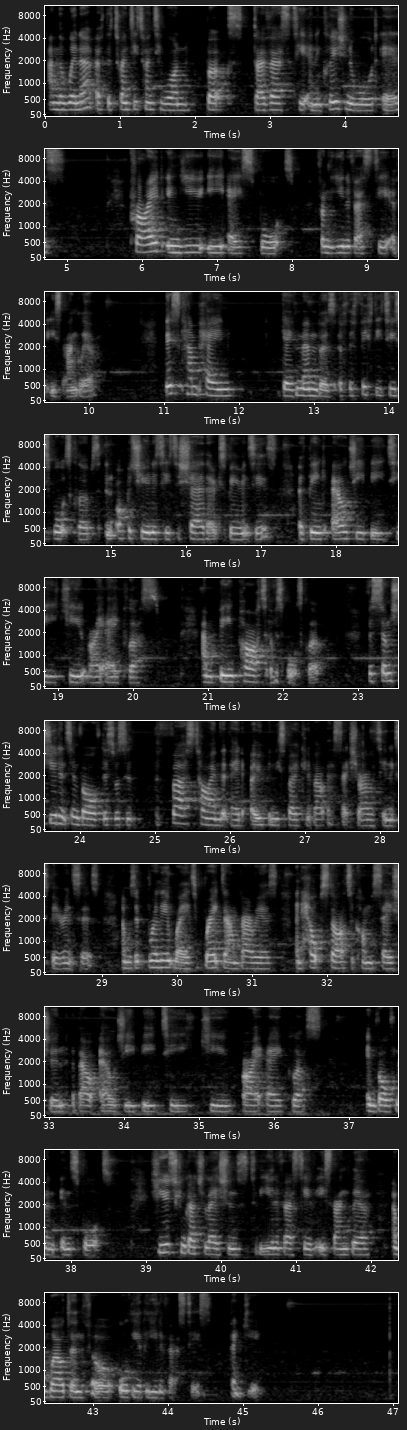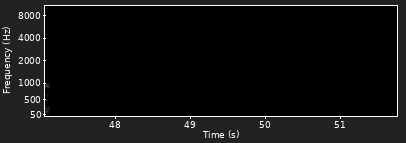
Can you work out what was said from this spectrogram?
And the winner of the 2021 BUCS Diversity and Inclusion Award is Pride in UEA Sports from the University of East Anglia. This campaign gave members of the 52 sports clubs an opportunity to share their experiences of being LGBTQIA and being part of a sports club. For some students involved, this was the first time that they had openly spoken about their sexuality and experiences and was a brilliant way to break down barriers and help start a conversation about LGBTQIA involvement in sports. Huge congratulations to the University of East Anglia and well done for all the other universities. Thank you.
